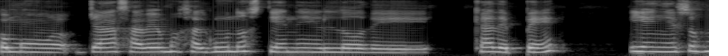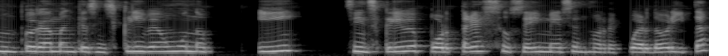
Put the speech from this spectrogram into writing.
como ya sabemos algunos, tiene lo de KDP y en eso es un programa en que se inscribe uno y se inscribe por tres o seis meses, no recuerdo ahorita,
